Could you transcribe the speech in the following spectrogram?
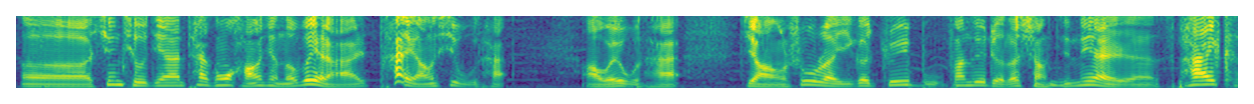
呃星球间太空航行的未来太阳系舞台啊为舞台，讲述了一个追捕犯罪者的赏金猎人 Spike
